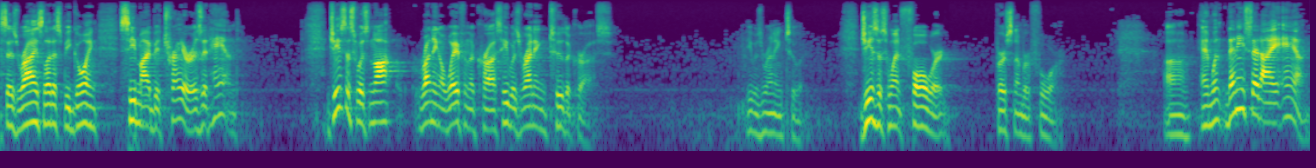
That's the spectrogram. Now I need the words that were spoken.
says, Rise, let us be going. See, my betrayer is at hand. Jesus was not running away from the cross, he was running to the cross. He was running to it. Jesus went forward, verse number four. Uh, and when, then he said, I am.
